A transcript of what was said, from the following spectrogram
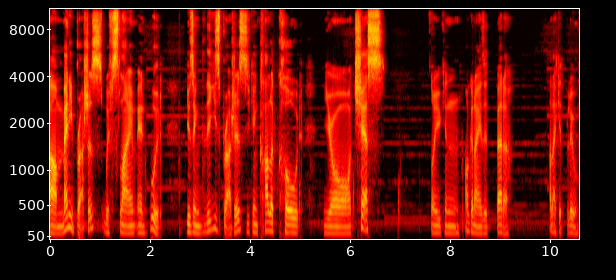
um, many brushes with slime and wood. Using these brushes, you can color code your chest so you can organize it better. I like it blue.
